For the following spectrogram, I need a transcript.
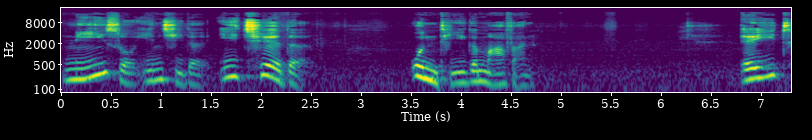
你所引起的一切的问题跟麻烦。” Ate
